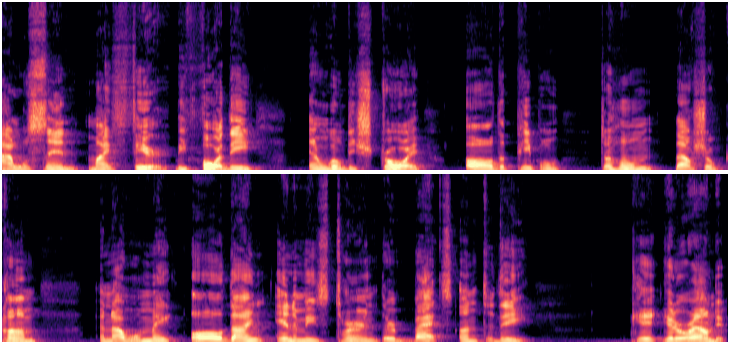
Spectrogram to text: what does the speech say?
I will send my fear before thee and will destroy all the people to whom thou shalt come, and I will make all thine enemies turn their backs unto thee. Can't get around it.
